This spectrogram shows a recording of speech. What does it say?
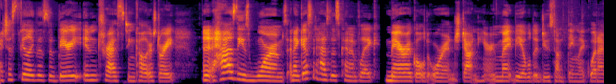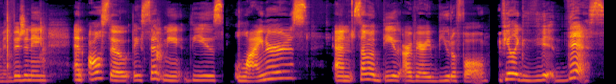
I just feel like this is a very interesting color story. And it has these warms, and I guess it has this kind of like marigold orange down here. You might be able to do something like what I'm envisioning. And also, they sent me these liners, and some of these are very beautiful. I feel like th- this,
